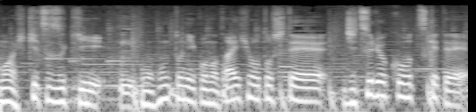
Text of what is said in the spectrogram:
まあ、引き続き、うん。もう本当にこの代表として実力をつけて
